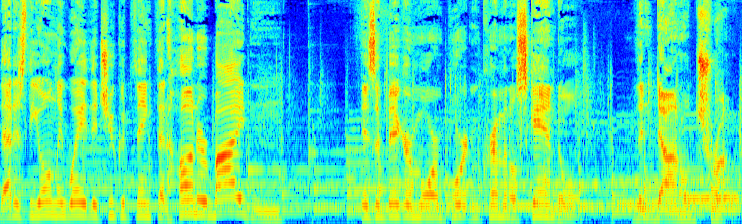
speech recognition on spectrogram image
That is the only way that you could think that Hunter Biden is a bigger, more important criminal scandal than Donald Trump.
